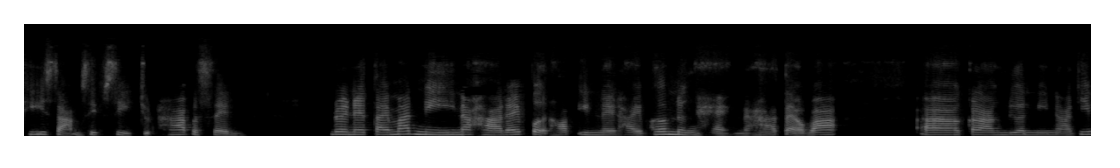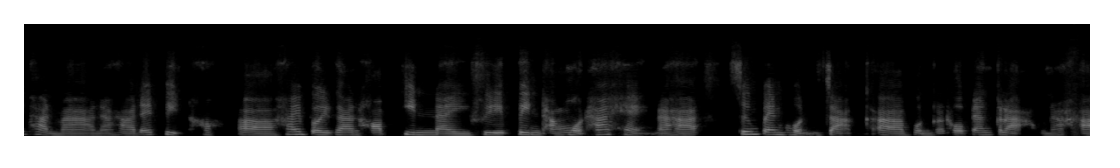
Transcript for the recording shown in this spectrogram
ที่ 34.5%โดยในไตรมาสนี้นะคะได้เปิดฮอปอินในไทยเพิ่มหนึ่งแห่งนะคะ แต่ว่ากลางเดือนมีนาที่ผ่านมานะคะ ได้ปิดให้บริการฮอปอินในฟิลิปปินส์ทั้งหมด 5 แห่งนะคะ ซึ่งเป็นผลจากผลกระทบดังกล่าวนะคะ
